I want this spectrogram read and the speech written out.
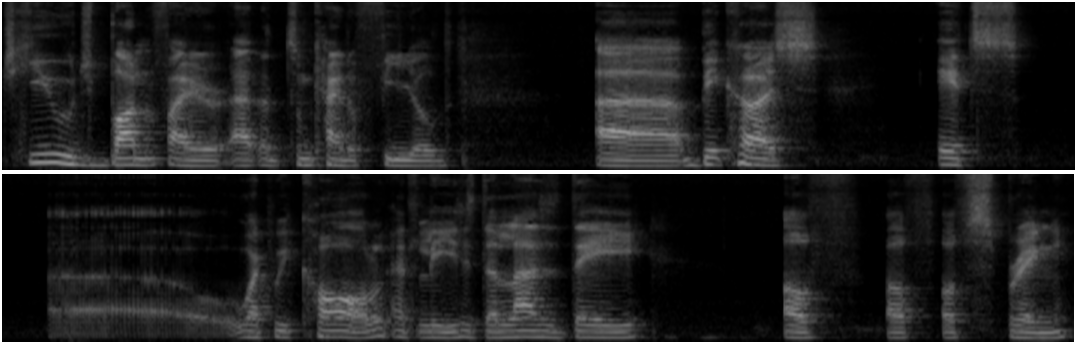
huge bonfire at, at some kind of field uh, because it's uh, what we call, at least, the last day of of of spring.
